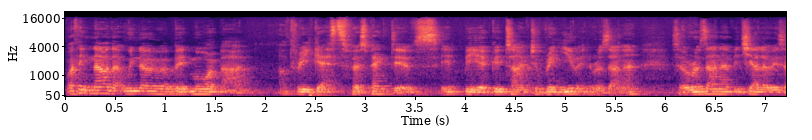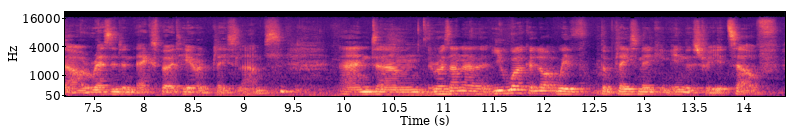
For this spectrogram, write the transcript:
Well, I think now that we know a bit more about our three guests' perspectives, it'd be a good time to bring you in, Rosanna. So, Rosanna Vitiello is our resident expert here at Place Labs. And um, Rosanna, you work a lot with the placemaking industry itself.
